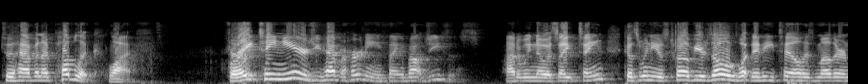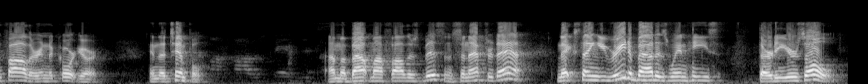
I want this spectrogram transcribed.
to having a public life. For 18 years, you haven't heard anything about Jesus. How do we know it's 18? Because when he was 12 years old, what did he tell his mother and father in the courtyard, in the temple? I'm about my father's business. And after that, next thing you read about is when he's 30 years old.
